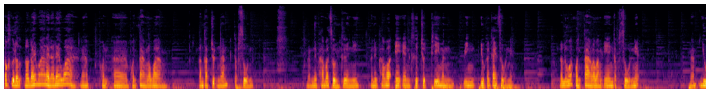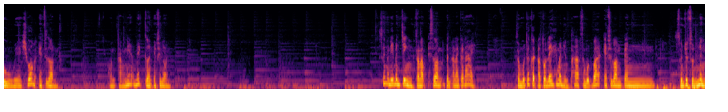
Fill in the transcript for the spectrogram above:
ก็คือเราเราได้ว่าอะไรเราได้ว่านะครับผลเอ่อผลต่างระหว่างลำดับจุดนั้นกับศูนย์นะในภาพว่าศูนย์คืออันนี้เรานึกภาพว่า an คือจุดที่มันวิ่งอยู่ใกล้ๆศูนย์เนี่ย เรารู้ว่าผลต่างระหว่าง n กับศูนย์เนี่ยนะอยู่ในช่วง epsilon ผลต่างเนี่ยไม่เกิน epsilon ซึ่งอันนี้เป็นจริงสำหรับ epsilon เป็นอะไรก็ได้ สมมุติถ้าเกิดเอาตัวเลขให้มันเห็นภาพสมมติว่า epsilon เป็น 0.01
